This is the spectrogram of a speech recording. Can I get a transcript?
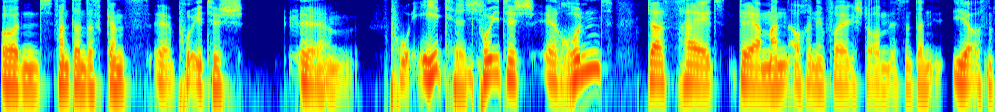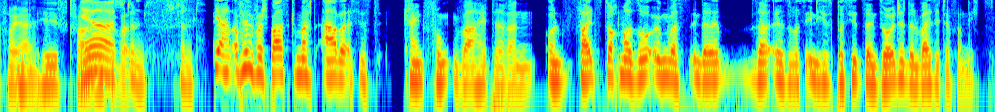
und fand dann das ganz äh, poetisch, ähm, Poetisch. poetisch rund, dass halt der Mann auch in dem Feuer gestorben ist und dann ihr aus dem Feuer Hm. hilft quasi ja, stimmt, stimmt. Ja, hat auf jeden Fall Spaß gemacht, aber es ist kein Funken Wahrheit daran. Und falls doch mal so irgendwas in der äh, sowas ähnliches passiert sein sollte, dann weiß ich davon nichts.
